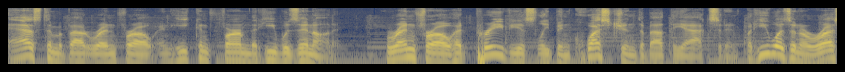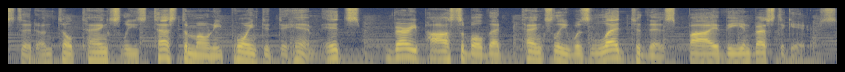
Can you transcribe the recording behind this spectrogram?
asked him about Renfro and he confirmed that he was in on it. Renfro had previously been questioned about the accident, but he wasn't arrested until Tanksley's testimony pointed to him. It's very possible that Tanksley was led to this by the investigators.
